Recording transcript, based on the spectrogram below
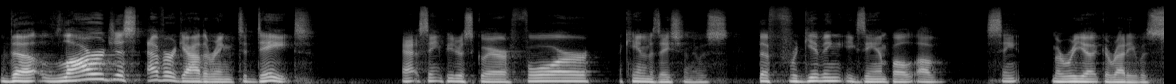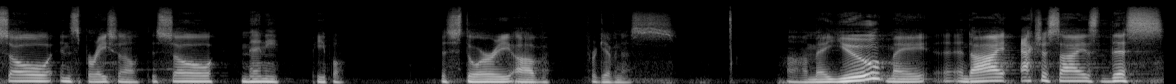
the largest ever gathering to date at St. Peter's Square for a canonization. It was the forgiving example of St. Maria Goretti. It was so inspirational to so many people. The story of forgiveness. Uh, may you, may and I exercise this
